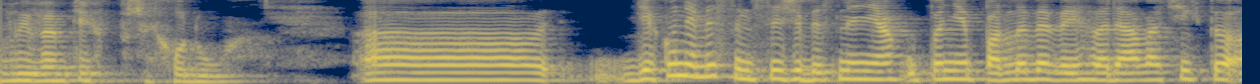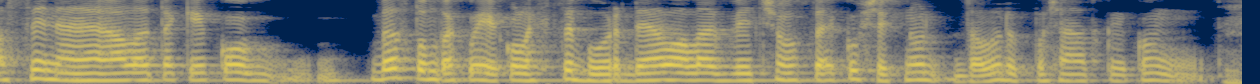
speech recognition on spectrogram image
vlivem těch přechodů? Uh, jako nemyslím si, že bychom nějak úplně padli ve vyhledávačích, to asi ne, ale tak jako byl v tom takový jako lehce bordel, ale většinou se jako všechno dalo do pořádku. Jako hmm.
